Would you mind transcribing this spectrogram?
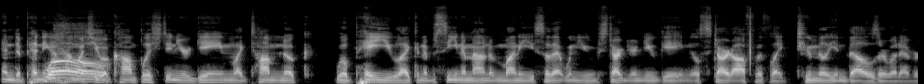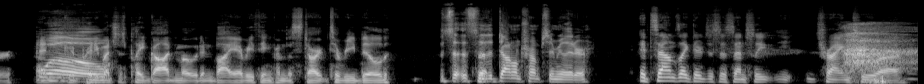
And depending on how much you accomplished in your game, like Tom Nook will pay you like an obscene amount of money so that when you start your new game, you'll start off with like two million bells or whatever. And you can pretty much just play God mode and buy everything from the start to rebuild. it's, it's the Donald Trump simulator. It sounds like they're just essentially trying to uh,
